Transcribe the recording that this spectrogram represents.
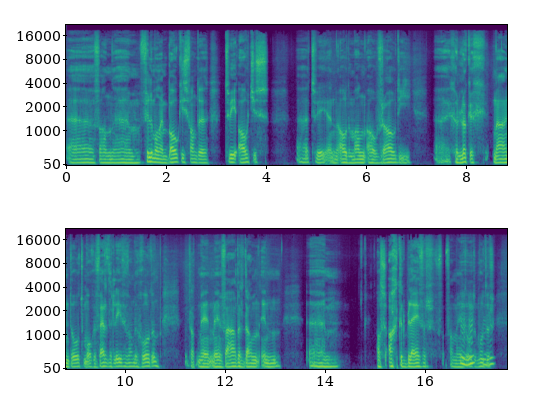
uh, van Filemon en Boukis, van de twee oudjes, twee, een oude man, een oude vrouw, die gelukkig na hun dood mogen verder leven van de goden, dat mijn, mijn vader dan in, um, als achterblijver van mijn dode moeder mm -hmm.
